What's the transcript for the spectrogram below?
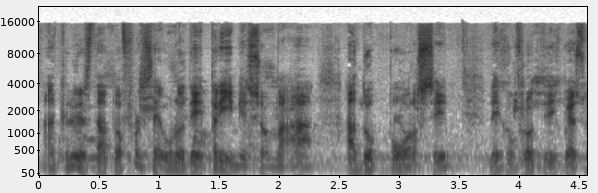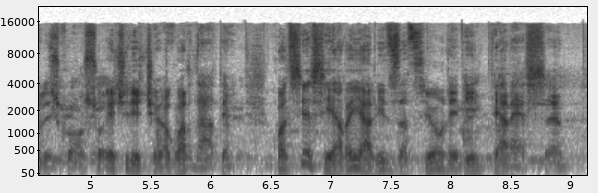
anche lui è stato forse uno dei primi insomma, a, ad opporsi nei confronti di questo discorso e ci diceva guardate, qualsiasi realizzazione di interesse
